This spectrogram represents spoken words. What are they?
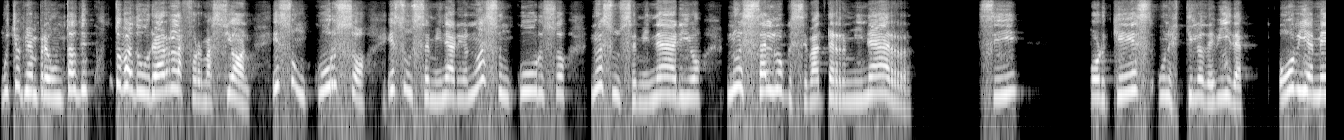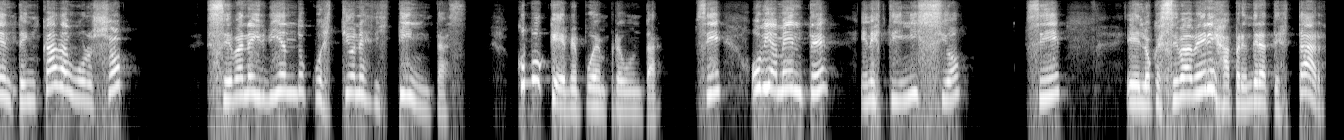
Muchos me han preguntado, ¿de cuánto va a durar la formación? ¿Es un curso? ¿Es un seminario? No es un curso, no es un seminario, no es algo que se va a terminar, ¿sí? Porque es un estilo de vida obviamente en cada workshop se van a ir viendo cuestiones distintas. ¿Cómo qué? Me pueden preguntar. ¿sí? Obviamente, en este inicio, ¿sí? Eh, lo que se va a ver es aprender a testar.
